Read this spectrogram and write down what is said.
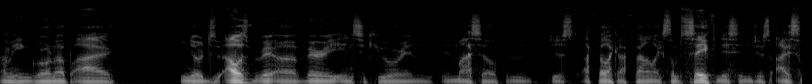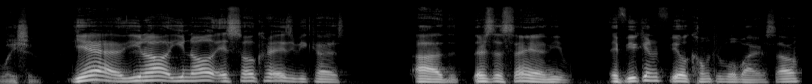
I mean, growing up, I, you know, I was very, uh, very insecure in in myself, and just I felt like I found like some safeness in just isolation. Yeah, you know, you know, it's so crazy because uh, th- there's this saying: you, if you can feel comfortable by yourself,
